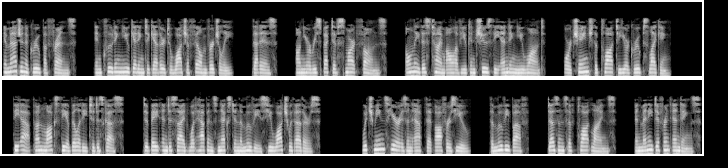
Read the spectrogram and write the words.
Imagine a group of friends, including you getting together to watch a film virtually, that is, on your respective smartphones, only this time all of you can choose the ending you want, or change the plot to your group's liking. The app unlocks the ability to discuss, debate and decide what happens next in the movies you watch with others. Which means here is an app that offers you, the movie buff, dozens of plot lines, and many different endings.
